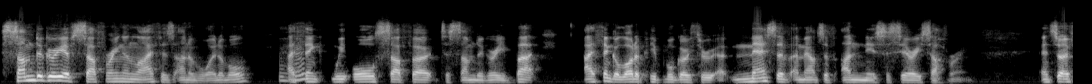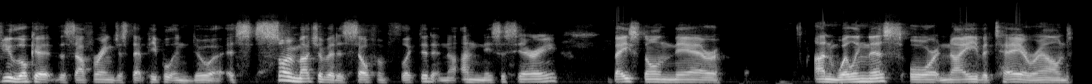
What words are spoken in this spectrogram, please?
some degree of suffering in life is unavoidable i Mhm. think we all suffer to some degree but i think a lot of people go through massive amounts of unnecessary suffering and so if you look at the suffering just that people endure it's so much of it is self-inflicted and unnecessary based on their unwillingness or naivete around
